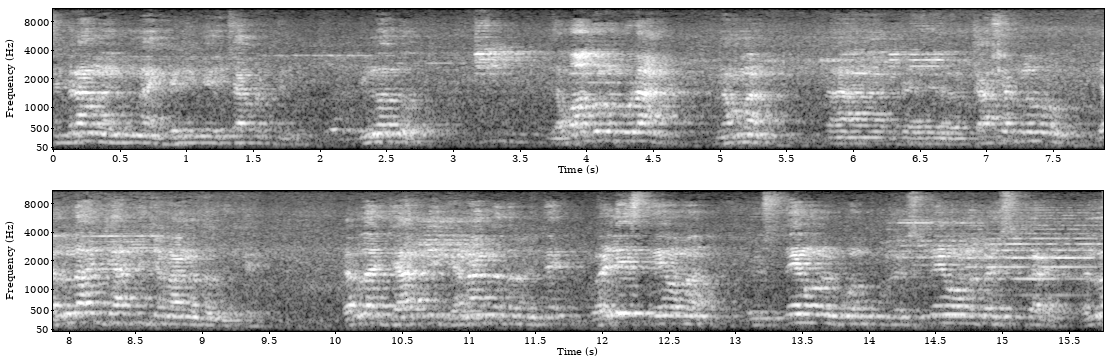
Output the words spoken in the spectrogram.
ಸಿದ್ದರಾಮಯ್ಯ ಹೇಳಿಕೆ ಇಚ್ಛಪಡ್ತೀನಿ. ಇನ್ನೊಂದು, ಯಾವಾಗಲೂ ಕೂಡ ನಮ್ಮ ಕಾಶ್ಯಪ್ನವರು ಎಲ್ಲ ಜಾತಿ ಜನಾಂಗದವ್ರ ಜೊತೆ, ಎಲ್ಲ ಜಾತಿ ಜನಾಂಗದವ್ರ ಜೊತೆ ಒಳ್ಳೆಯ ಸ್ನೇಹವನ್ನು ಸ್ನೇಹವನ್ನು ಸ್ನೇಹವನ್ನು ಬೆಳೆಸಿದ್ದಾರೆ. ಎಲ್ಲ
